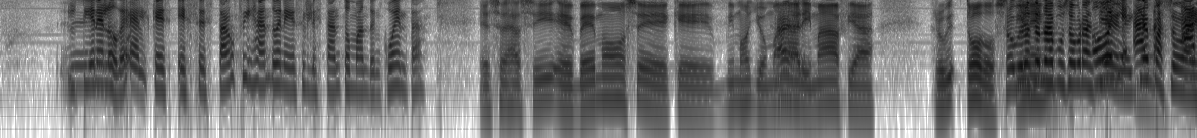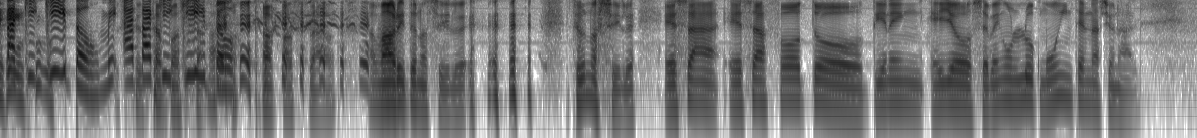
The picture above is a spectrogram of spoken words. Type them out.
tiene lo de él, que se están fijando en eso y lo están tomando en cuenta. Eso es así. Eh, vemos eh, que vimos Yomar Ah. y Mafia, Rubi- todos. Rubiroso tienen- no se puso Brasil. Oye, ¿Qué pasó ahí? hasta Quiquito, mi- hasta Está pasado, Está pasado. Amaury, tú no sirve. tú no sirve. Esa, esa foto tienen, ellos se ven un look muy internacional.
